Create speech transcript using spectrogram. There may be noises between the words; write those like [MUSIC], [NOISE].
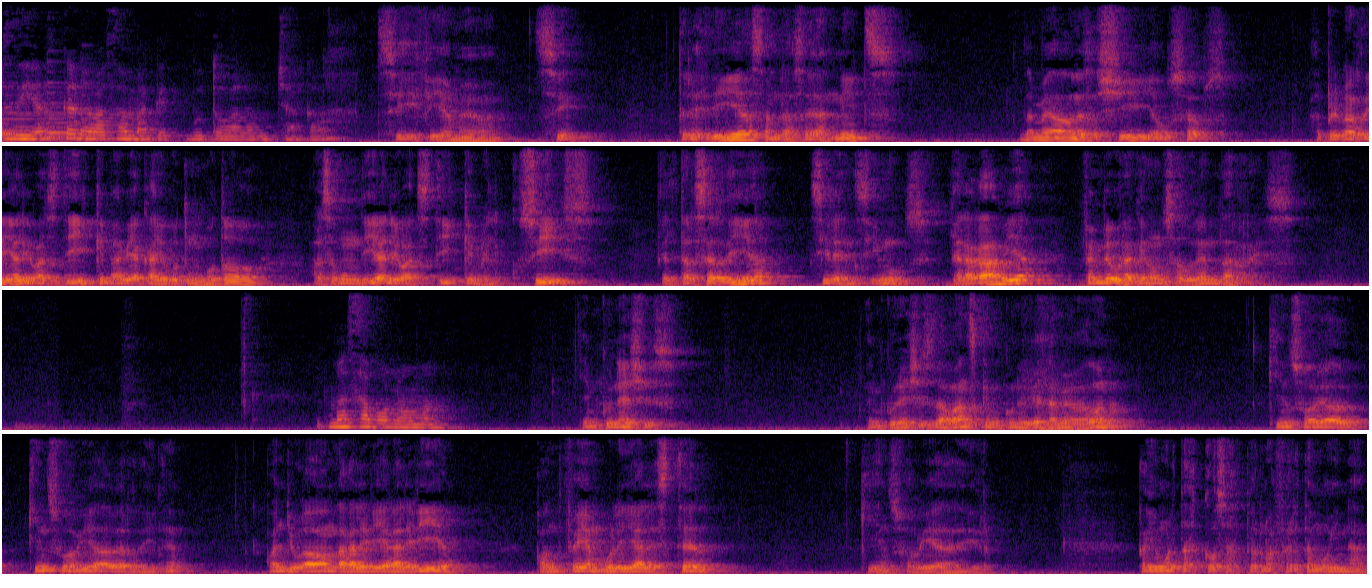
dies que anaves amb aquest botó a la butxaca? Sí, filla meva, sí. Tres dies amb les seves nits. La meva dona és així, ja ho saps. El primer dia li vaig dir que m'havia caigut un botó, el segon dia li vaig dir que me'l cosís, i el tercer dia, silenci, muts. I a la gàbia fem veure que no ens adonem de res. Ets massa bon home. I em coneixes. Em coneixes d'abans que em conegués la meva dona. D'haver dit, eh? Quan jugàvem de galeria a galeria, quan fèiem voleiar l'estel, qui ens ho havia de dir? Ha moltes coses per no fer-te amoïnar.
